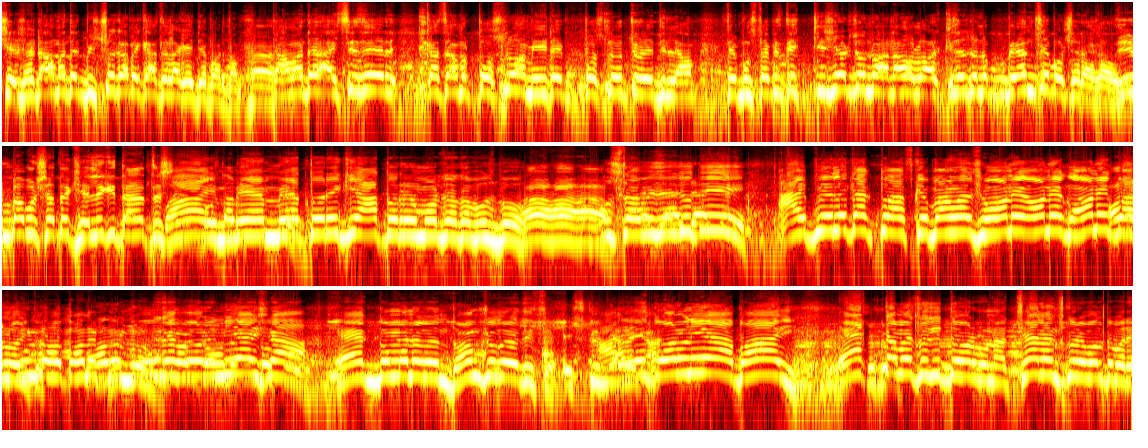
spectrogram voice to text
সেটা আমাদের বিশ্বকাপে কাজে লাগাইতে পারতাম। আমাদের আইসিসি এর কাছে আমার প্রশ্ন আমি এটাই প্রশ্ন চলে দিলাম যে মুস্তাফিজকে কিসের জন্য আনা হলো আর কিসের জন্য বেঞ্চে বসে রাখা হলো? জিম্বাবুর সাথে খেলে কি তার ভাই মে মে তোরে কি আতরের মর্যাদা বুঝব? মুস্তাফিজে যদি আইপিএলে থাকতো আজকে বাংলাদেশ অনেক অনেক অনেক ভালো হইতো নিয়ে একদম মনে করেন ধ্বংস করে দিচ্ছে আর এই দল নিয়ে ভাই একটা ম্যাচও জিততে পারব না। চ্যালেঞ্জ করে বলতে পারি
